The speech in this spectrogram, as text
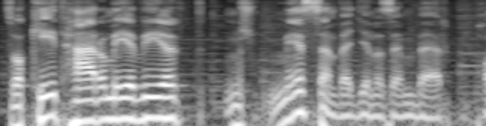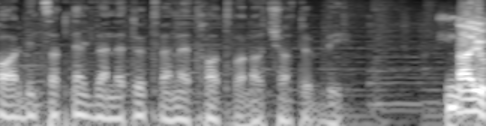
Szóval két-három évért most miért szenvedjen az ember 30-at, 40-et, 50-et, 60-at, stb. Na jó,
